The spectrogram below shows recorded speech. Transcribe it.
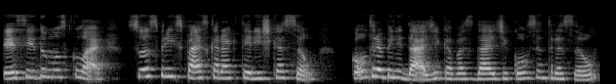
Tecido muscular. Suas principais características são contrabilidade, capacidade de concentração,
